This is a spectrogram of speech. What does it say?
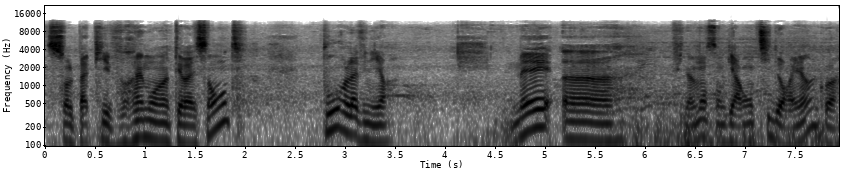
sur le papier vraiment intéressante pour l'avenir mais euh, finalement sans garantie de rien quoi.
